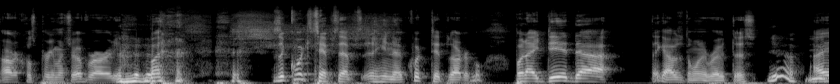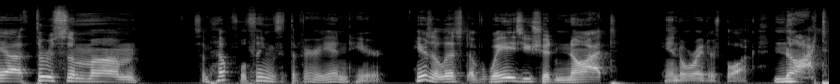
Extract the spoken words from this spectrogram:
article's pretty much over already, but it's a quick tips, you know, quick tips article. But I did. Uh, I think I was the one who wrote this. Yeah, I uh, threw some um, some helpful things at the very end here. Here's a list of ways you should not handle writer's block. Not.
